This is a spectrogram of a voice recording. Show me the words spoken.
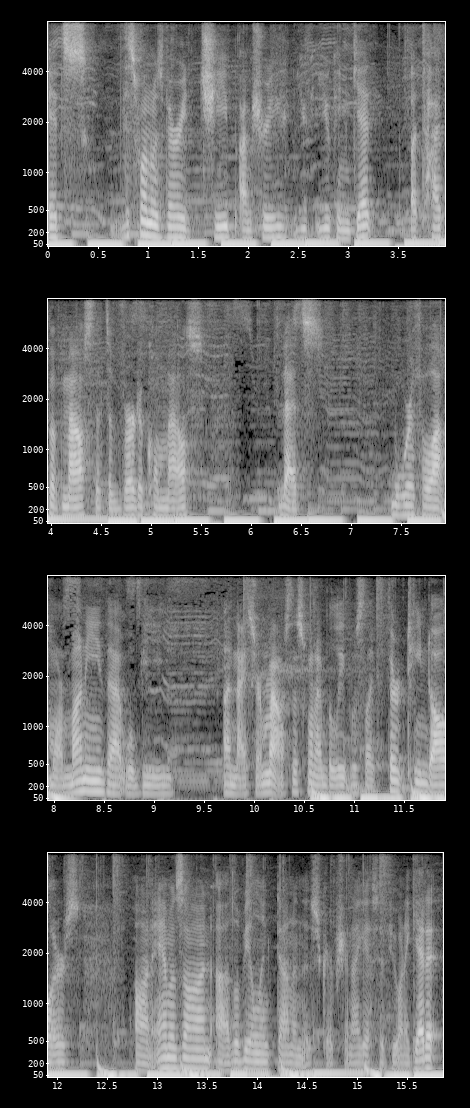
it's this one was very cheap. I'm sure you, you you can get a type of mouse that's a vertical mouse that's worth a lot more money that will be a nicer mouse. This one I believe was like $13 on Amazon. Uh, there'll be a link down in the description, I guess, if you want to get it.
